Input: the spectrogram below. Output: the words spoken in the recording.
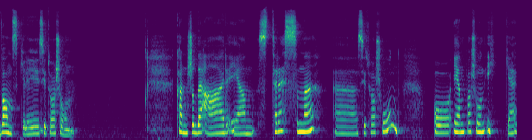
vanskelig situasjon. Kanskje det er en stressende eh, situasjon, og en person ikke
